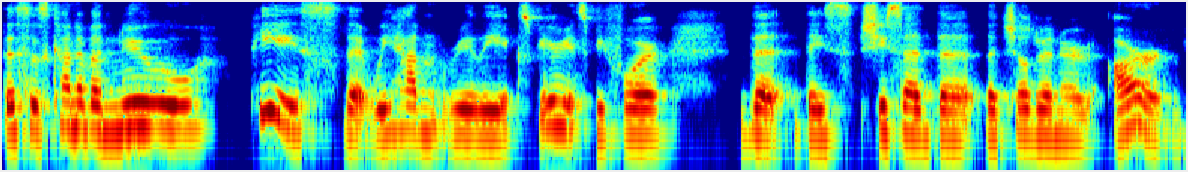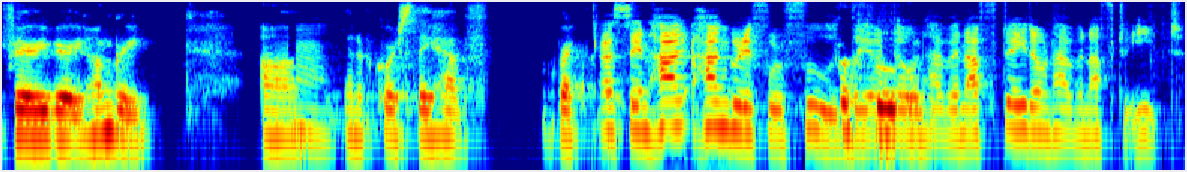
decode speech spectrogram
this is kind of a new piece that we hadn't really experienced before. That they, she said the the children are are very very hungry, um, mm. and of course they have breakfast. As in hu- hungry for food. For they food. don't have enough. They don't have enough to eat.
